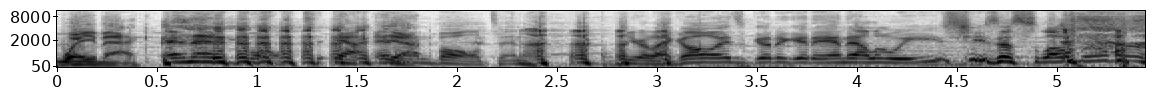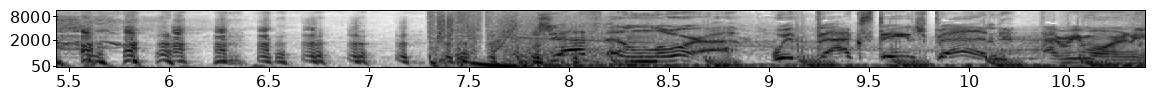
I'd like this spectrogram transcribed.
way back. And then bolt. Yeah, and Yeah. then bolt. And you're like, oh, it's going to get Aunt Eloise. She's a slow mover. Jeff and Laura with Backstage Ben every morning.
